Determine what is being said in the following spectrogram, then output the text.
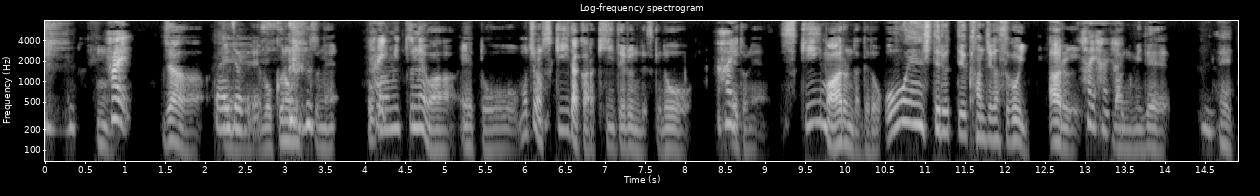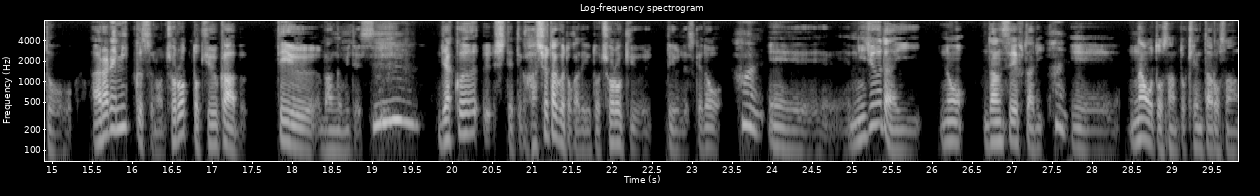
うん はい。じゃあ、大丈夫ですえー僕の三つ目。はい僕の三つ目は、えっ、と、もちろん好きだから聞いてるんですけど、はい。えっ、とね、好きもあるんだけど、応援してるっていう感じがすごいあるはいはいはい番。組で、うんえっ、と、アラレミックスのちょろっと急カーブっていう番組ですう。ん。略してっていうか、ハッシュタグとかで言うと、チョロ Q って言うんですけど、はい。えー、20代の男性2人、はい。えー、直人さんと健太郎さんっ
